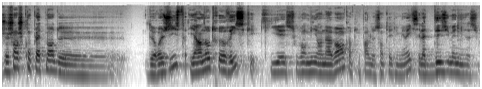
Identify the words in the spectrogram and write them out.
je change complètement de, de registre. Il y a un autre risque qui est souvent mis en avant quand on parle de santé numérique, c'est la déshumanisation.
